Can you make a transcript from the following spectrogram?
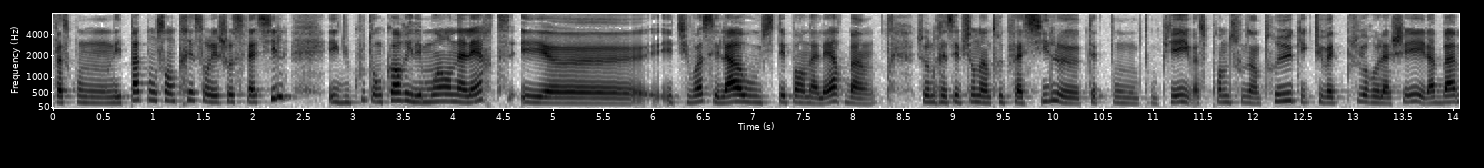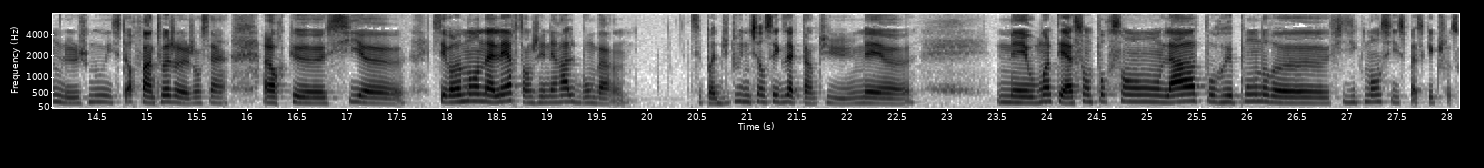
parce qu'on n'est pas concentré sur les choses faciles et du coup ton corps il est moins en alerte et, euh, et tu vois c'est là où si t'es pas en alerte, ben sur une réception d'un truc facile, peut-être ton, ton pied il va se prendre sous un truc et que tu vas être plus relâché et là bam le genou il se tord. Enfin tu vois j'en sais rien. Alors que si euh, c'est vraiment en alerte, en général, bon, ben, c'est pas du tout une science exacte, hein, tu, mais, euh, mais au moins tu es à 100% là pour répondre euh, physiquement s'il se passe quelque chose.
